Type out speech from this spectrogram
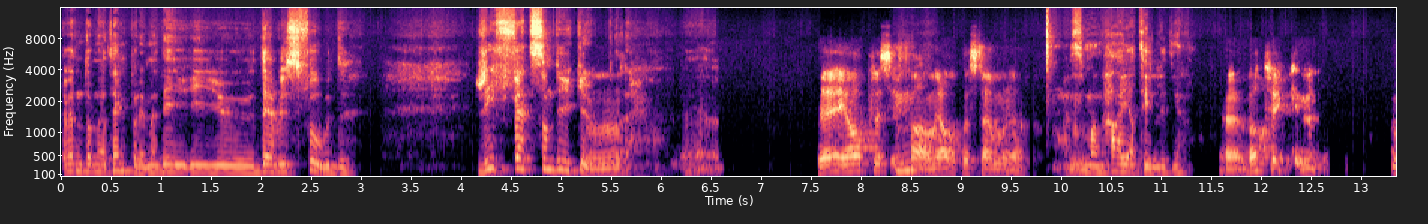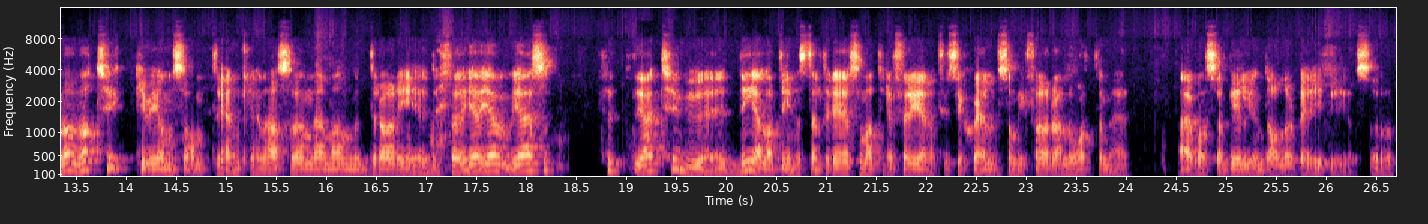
jag vet inte om ni har tänkt på det, men det är ju Devil's Food riffet som dyker upp Mm. där. Det, ja, precis. Mm. Fan, ja, det stämmer. Ja. Så man hajar till lite. Eh, vad, tycker, vad, vad tycker vi om sånt egentligen? Alltså när man drar in... För jag, jag, jag är så jag är tudelat inställd till det. Det är som att referera till sig själv som i förra låten med I was a billion dollar baby och så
